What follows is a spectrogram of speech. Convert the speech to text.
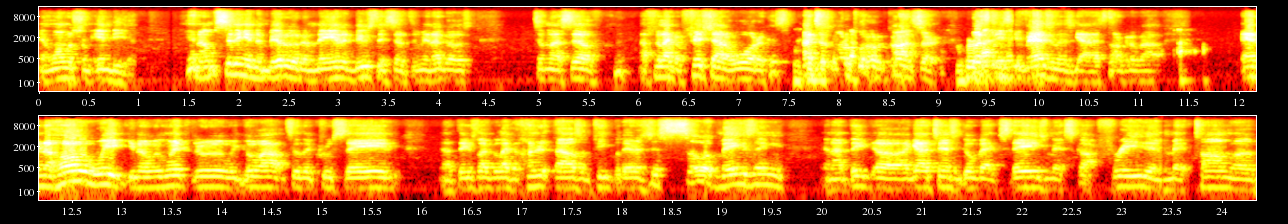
and one was from India. And I'm sitting in the middle of them. They introduced themselves to me, and I goes, to myself, I feel like a fish out of water because I just want to put on a concert. What's right. these evangelist guys talking about? And the whole week, you know, we went through, we go out to the crusade. I think it's like like a hundred thousand people there. It's just so amazing. And I think uh, I got a chance to go backstage, met Scott Freed and met Tom uh,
